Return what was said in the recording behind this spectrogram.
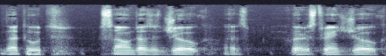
That would sound as a joke, as a very strange joke.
